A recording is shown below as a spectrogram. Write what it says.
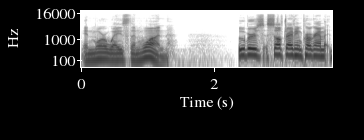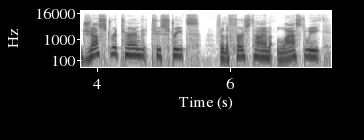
in more ways than one. Uber's self driving program just returned to streets for the first time last week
